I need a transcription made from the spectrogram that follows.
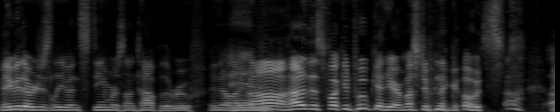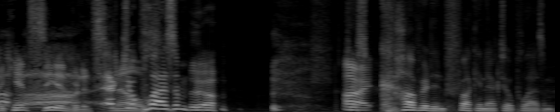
maybe they were just leaving steamers on top of the roof, and they're like, And- "Oh, how did this fucking poop get here? It must have been the ghost." I can't see it, but it smells. Ectoplasm. yeah. All Just right. covered in fucking ectoplasm.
